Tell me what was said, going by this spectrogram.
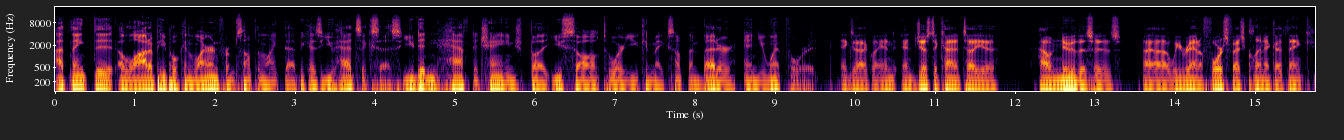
I think that a lot of people can learn from something like that because you had success. You didn't have to change, but you saw to where you can make something better and you went for it. Exactly. And and just to kind of tell you how new this is, uh, we ran a force fetch clinic, I think,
